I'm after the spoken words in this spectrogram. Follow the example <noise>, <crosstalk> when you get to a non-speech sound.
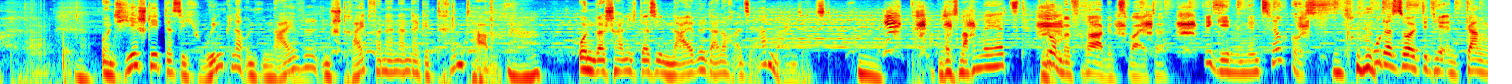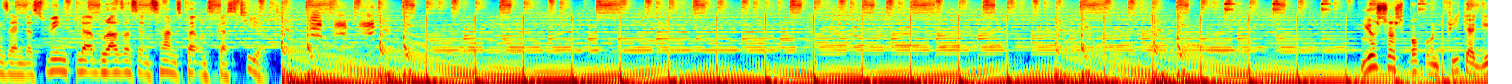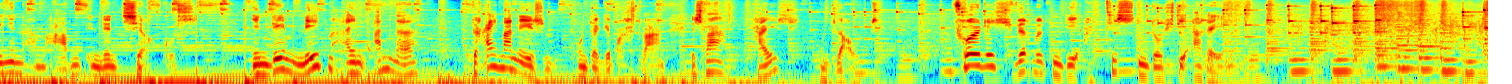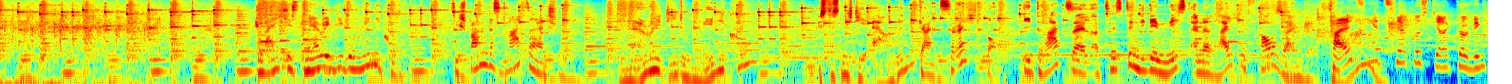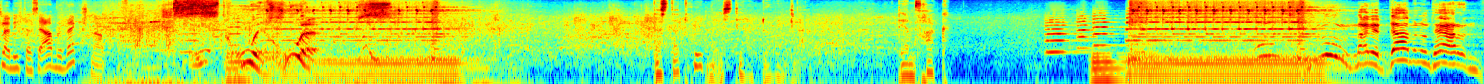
Und hier steht, dass sich Winkler und Nivel im Streit voneinander getrennt haben. Unwahrscheinlich, dass ihn Nivel da noch als Erben einsetzt. Und was machen wir jetzt? Dumme Frage, Zweiter. Wir gehen in den Zirkus. <laughs> Oder sollte dir entgangen sein, dass Winkler Brothers and Sons bei uns gastiert? Justus, Bob und Peter gingen am Abend in den Zirkus, in dem nebeneinander drei Manegen untergebracht waren. Es war heiß und laut. Fröhlich wirbelten die Artisten durch die Arena. Gleich ist Mary Di Domenico. Sie spannen das Drahtseil schon. Mary Di Domenico? Ist das nicht die Erbin? Ganz recht, Bob. Die Drahtseilartistin, die demnächst eine reiche Frau sein wird. Falls Ihr Zirkusdirektor Winkler nicht das Erbe wegschnappt. Ruhe, Ruhe! Das da drüben ist Direktor Winkler. Der im Frack. Nun, meine Damen und Herren,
